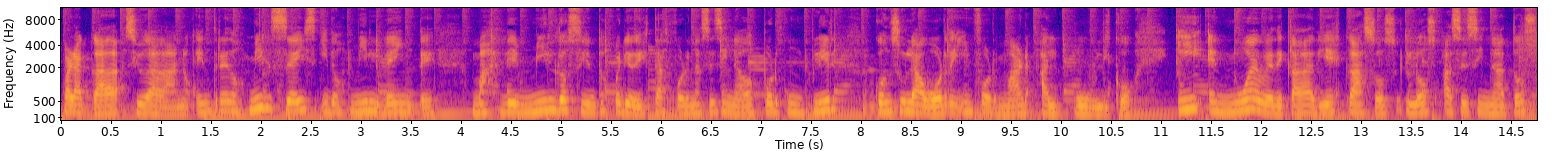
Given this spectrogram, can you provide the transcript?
para cada ciudadano. Entre 2006 y 2020, más de 1.200 periodistas fueron asesinados por cumplir con su labor de informar al público y en 9 de cada 10 casos los asesinatos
